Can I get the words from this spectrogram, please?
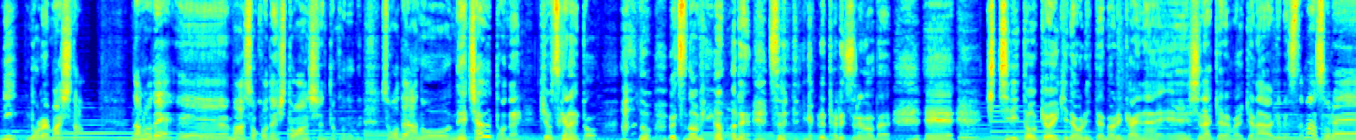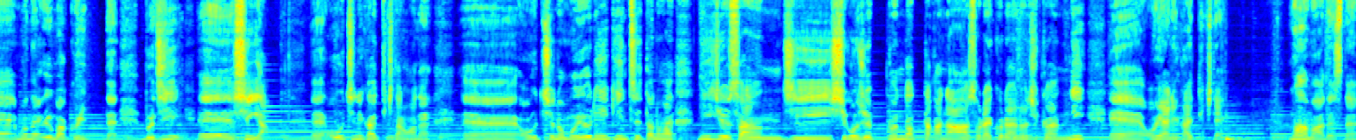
に乗れました。なので、えー、まあそこで一安心ということで、そこであの寝ちゃうとね、気をつけないと、あの、宇都宮まで 連れて行かれたりするので、えー、きっちり東京駅で降りて乗り換えない、えー、しなければいけないわけです。まあそれもね、うまくいって、無事、えー、深夜、えー、お家に帰ってきたのはね、えー、お家の最寄り駅に着いたのが23時4 5 0分だったかなそれくらいの時間に、えー、お部屋に帰ってきてまあまあですね、え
